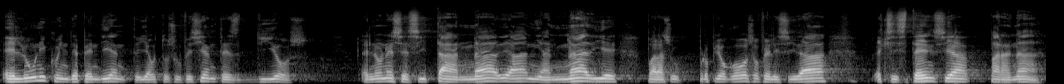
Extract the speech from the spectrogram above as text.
El único independiente y autosuficiente es Dios. Él no necesita a nadie ni a nadie para su propio gozo, felicidad, existencia, para nada.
